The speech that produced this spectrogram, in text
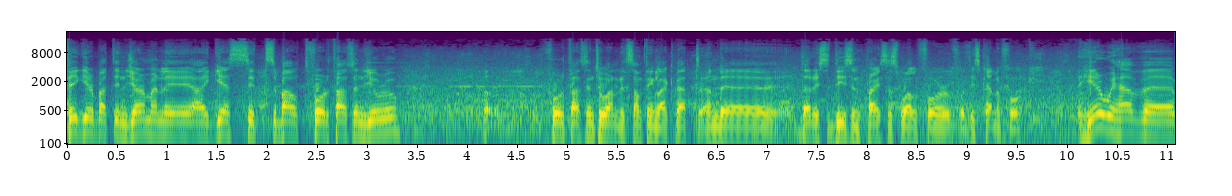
figure, but in Germany, I guess it's about 4,000 euro. 4,200, something like that, and uh, that is a decent price as well for, for this kind of fork. Here we have uh,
